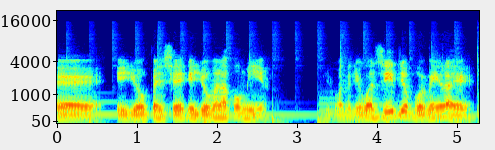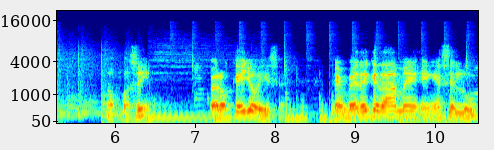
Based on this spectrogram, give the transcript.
eh, y yo pensé que yo me la comía. Y cuando llego al sitio, pues mira, eh, no fue así. Pero ¿qué yo hice? En vez de quedarme en ese loop,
